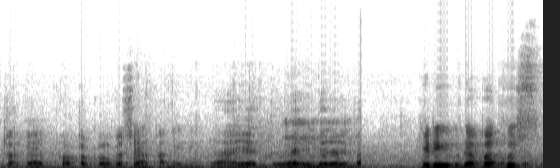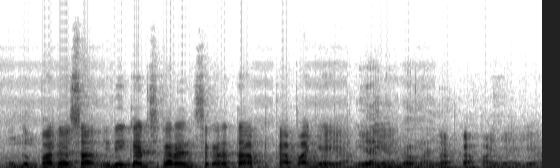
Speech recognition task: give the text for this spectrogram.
terkait protokol kesehatan ini. Nah, ya itu, hmm. itu jadi udah bagus hmm. untuk pada saat ini kan sekarang sekarang tahap kampanye ya, ya, ya kampanye. tahap kampanye ya.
